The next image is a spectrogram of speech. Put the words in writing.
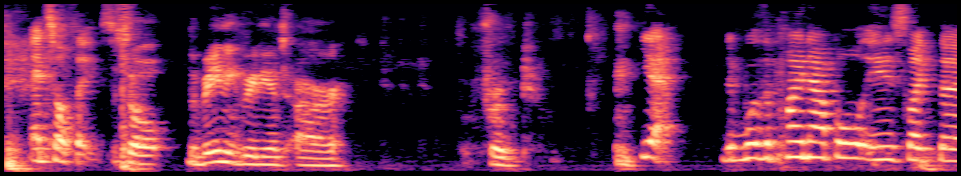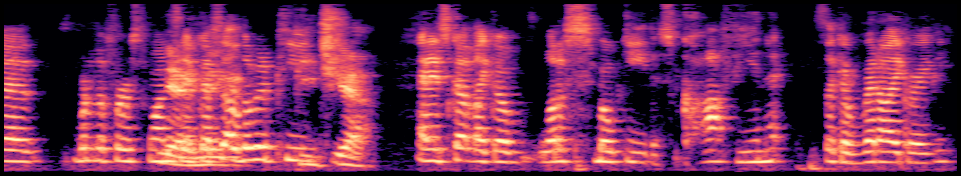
and sulfates. So the main ingredients are fruit. Yeah. The, well, the pineapple is like the one of the first ones. Yeah, They've got a little bit of Peach, yeah. And it's got like a lot of smoky, there's coffee in it. It's like a red eye gravy.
